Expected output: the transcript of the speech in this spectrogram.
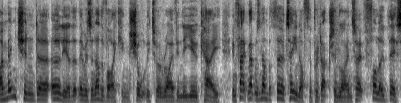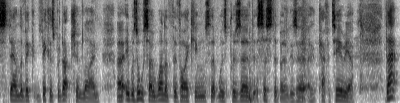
I mentioned uh, earlier that there is another Viking shortly to arrive in the UK. In fact, that was number 13 off the production line, so it followed this down the Vic Vickers production line. Uh, it was also one of the Vikings that was preserved at Soesterberg as a, a cafeteria. That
